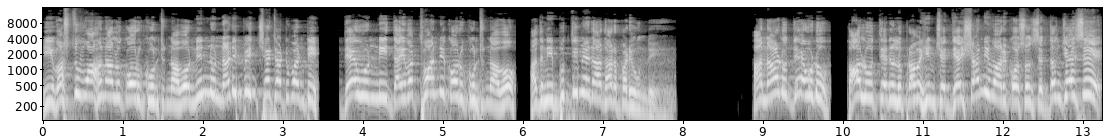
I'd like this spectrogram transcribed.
ఈ వస్తు వాహనాలు కోరుకుంటున్నావో నిన్ను నడిపించేటటువంటి దేవుణ్ణి దైవత్వాన్ని కోరుకుంటున్నావో అది నీ బుద్ధి మీద ఆధారపడి ఉంది. ఆనాడు దేవుడు పాలు తేనెలు ప్రవహించే దేశాన్ని వారి కోసం సిద్ధం చేసి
